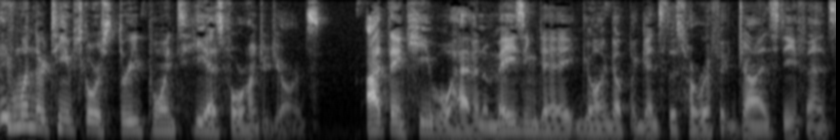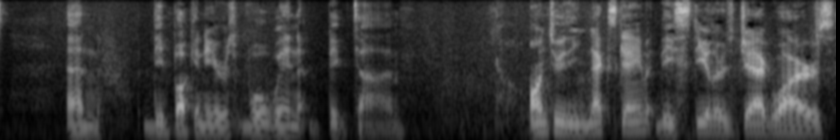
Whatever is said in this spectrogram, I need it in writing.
even when their team scores 3 points, he has 400 yards. I think he will have an amazing day going up against this horrific Giants defense and the Buccaneers will win big time. On to the next game, the Steelers Jaguars.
